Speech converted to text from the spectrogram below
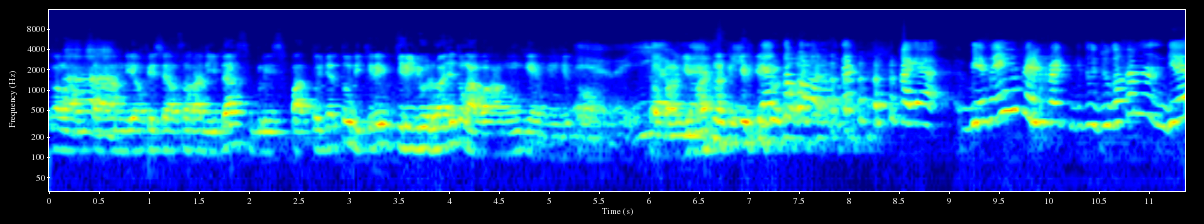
kalau Ah. misalkan di official store Adidas beli sepatunya tuh dikirim kiri dua-duanya tuh nggak bakal mungkin kayak gitu. Iya Coba benar gimana sih. kiri Dan tuh kalau maksudnya kayak biasanya yang verified gitu juga kan dia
